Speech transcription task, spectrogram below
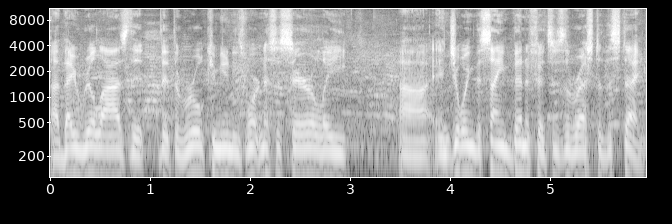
Uh, they realized that, that the rural communities weren't necessarily uh, enjoying the same benefits as the rest of the state.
